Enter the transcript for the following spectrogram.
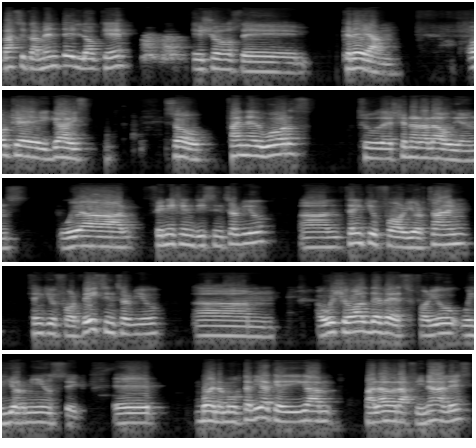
básicamente lo que ellos eh, crean. Ok, guys. So, final words to the general audience. We are finishing this interview and thank you for your time. Thank you for this interview. Um, I wish you all the best for you with your music. Eh, bueno, me gustaría que digan palabras finales.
